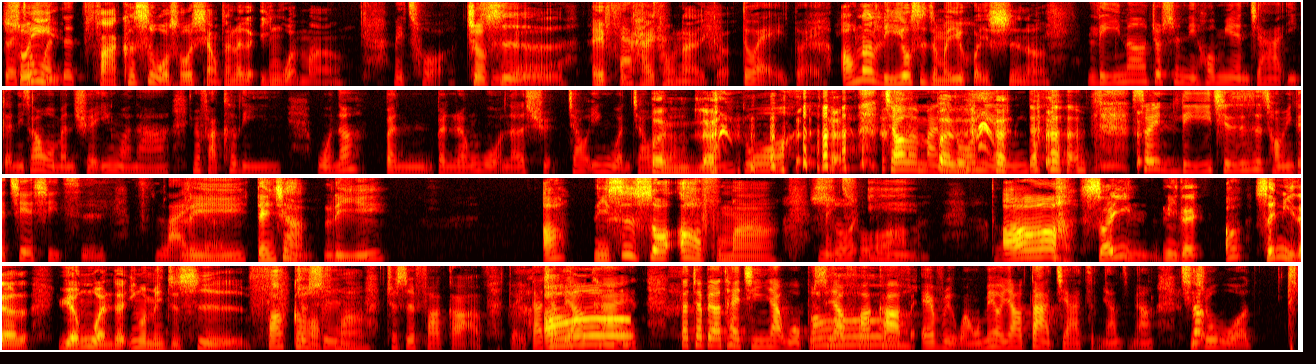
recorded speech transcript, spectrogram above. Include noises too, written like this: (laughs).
对，所以法克是我所想的那个英文吗？没错，就是 F 开头那一个。对对。哦，那离又是怎么一回事呢？离呢，就是你后面加一个。你知道我们学英文啊，因为法克离，我呢本本人我呢学教英文教了蛮多，(laughs) 教了蛮多年的，(laughs) 所以离其实是从一个介系词来的。离，等一下，嗯、离哦。你是说 off 吗？没错。哦，(laughs) 所以你的、嗯、哦，所以你的原文的英文名字是 fuck off 吗？就是 fuck off。对，大家不要太，哦、大家不要太惊讶，我不是要 fuck off everyone，、哦、我没有要大家怎么样怎么样。其实我。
